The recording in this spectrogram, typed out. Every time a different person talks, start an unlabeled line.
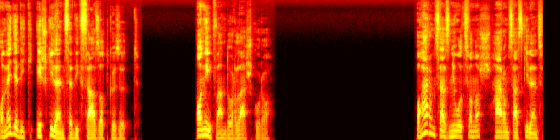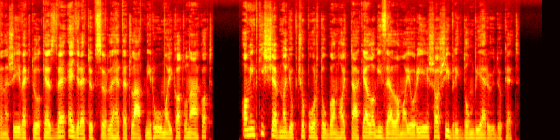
A negyedik és kilencedik század között A népvándorlás kora A 380-as, 390-es évektől kezdve egyre többször lehetett látni római katonákat, amint kisebb-nagyobb csoportokban hagyták el a Gizella majori és a Sibrik-dombi erődöket.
